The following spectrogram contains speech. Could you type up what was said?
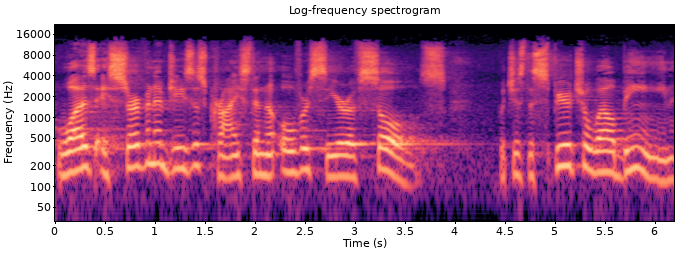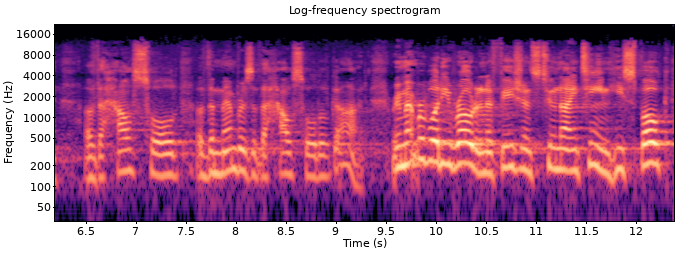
was a servant of Jesus Christ and an overseer of souls which is the spiritual well being of the household, of the members of the household of God. Remember what he wrote in Ephesians 2.19. He spoke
